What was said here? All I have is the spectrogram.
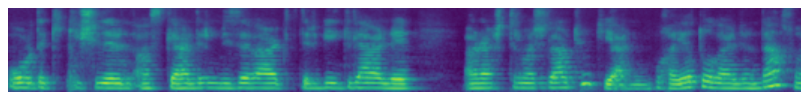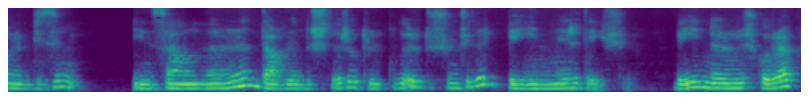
oradaki kişilerin, askerlerin bize verdikleri bilgilerle araştırmacılar diyor ki yani bu hayat olaylarından sonra bizim insanların davranışları, duyguları, düşünceleri, beyinleri değişiyor. Beyin nörolojik olarak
